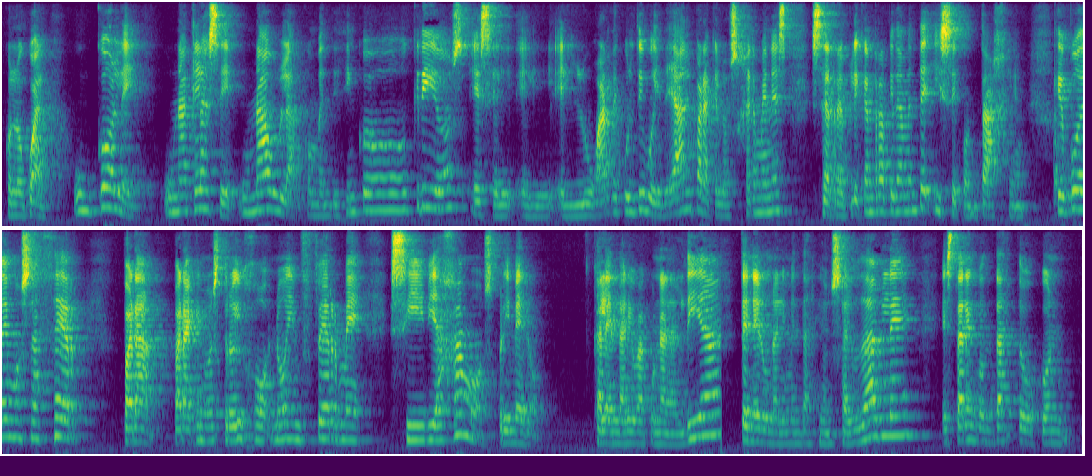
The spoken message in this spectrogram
con lo cual un cole, una clase, un aula con 25 críos es el, lugar de cultivo ideal para que los gérmenes se repliquen rápidamente y se contagien. ¿Qué podemos hacer para, para que nuestro hijo no enferme si viajamos? Primero, calendario vacunal al día, tener una alimentación saludable, estar en contacto con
